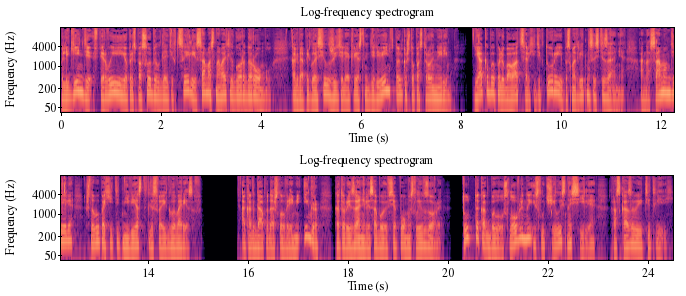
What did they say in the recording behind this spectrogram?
По легенде, впервые ее приспособил для этих целей сам основатель города Ромул, когда пригласил жителей окрестных деревень в только что построенный Рим, якобы полюбоваться архитектурой и посмотреть на состязания, а на самом деле, чтобы похитить невест для своих главорезов. А когда подошло время игр, которые заняли собой все помыслы и взоры, тут-то, как было условлено, и случилось насилие, рассказывает Тит Ливий.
